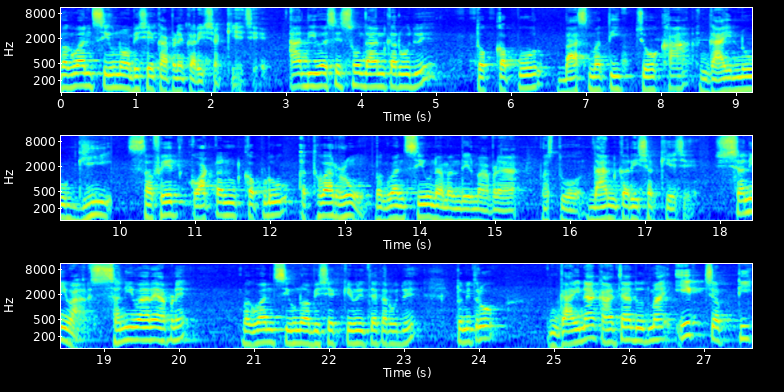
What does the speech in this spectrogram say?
ભગવાન શિવનો અભિષેક આપણે કરી શકીએ છીએ. આ દિવસે શું દાન કરવું જોઈએ? તો કપૂર, બાસમતી, ચોખા, ગાયનું ઘી સફેદ કોટન કપડું અથવા રૂં ભગવાન શિવના મંદિરમાં આપણે આ વસ્તુઓ દાન કરી શકીએ છીએ. શનિવાર. શનિવારે આપણે ભગવાન શિવનો અભિષેક કેવી રીતે કરવો જોઈએ? તો મિત્રો, ગાયના કાચા દૂધમાં એક ચપટી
